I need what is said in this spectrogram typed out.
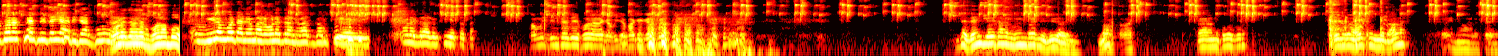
ગોરખનાથની દયા હતી જરાક ભોરા. ભોરા બહુ. વીરમ મોટા ને અમારે ની વાત ગમતી હોય. નું કીએ તો તા. અમિત જીનસે બી પોરા રાખા બીજા બાકી કાંઈ. જે જઈ ગયો તારે ની જીવાય નો? કા ખબર પડે? કઈ.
